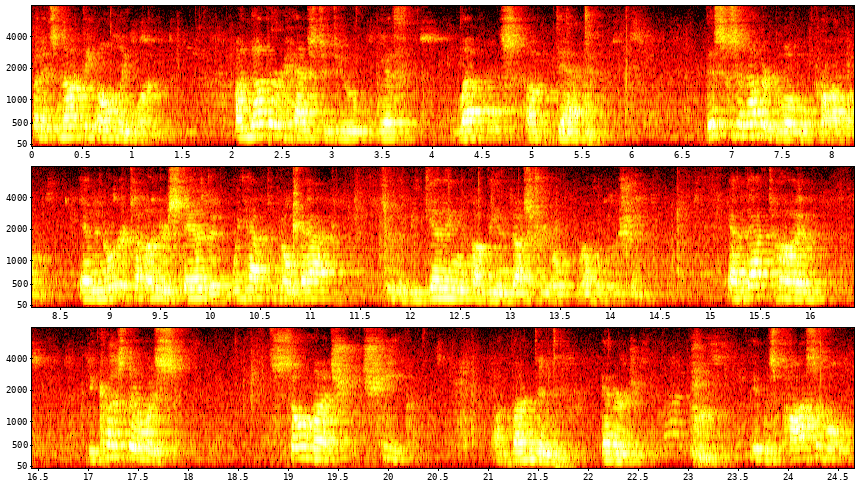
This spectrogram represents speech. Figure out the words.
but it's not the only one. Another has to do with levels of debt. This is another global problem, and in order to understand it, we have to go back to the beginning of the Industrial Revolution. At that time, because there was so much cheap, abundant energy, it was possible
